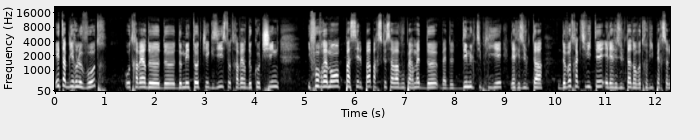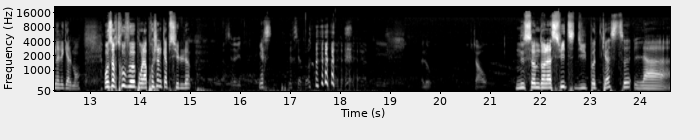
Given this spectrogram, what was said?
établir le vôtre au travers de, méthodes qui existent, au travers de coaching. Il faut vraiment passer le pas parce que ça va vous permettre de, ben, de démultiplier les résultats de votre activité et les résultats dans votre vie personnelle également. On se retrouve pour la prochaine capsule. Merci David. Merci. Merci à toi. Hello. Ciao. Nous sommes dans la suite du podcast. La...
